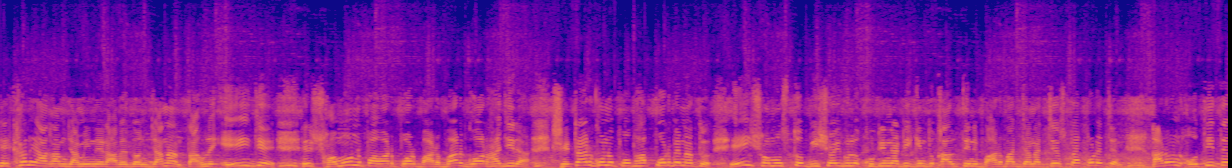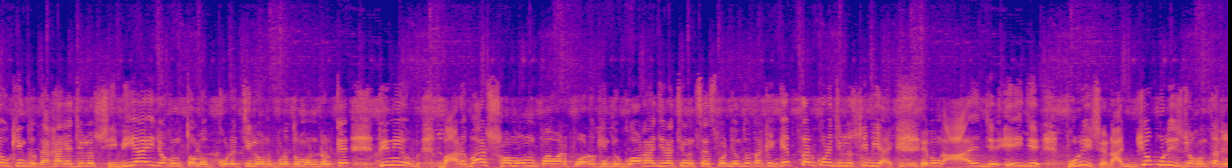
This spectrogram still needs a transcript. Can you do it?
সেখানে আগাম জামিনের আবেদন জানান, তাহলে এই যে সমন পাওয়ার পর বারবার গড় হাজিরা, সেটার কোনো প্রভাব পড়বে না তো? এই সমস্ত বিষয়গুলো খুঁটিনাটি কিন্তু কাল তিনি বারবার জানার চেষ্টা করেছেন। কারণ অতীতেও কিন্তু দেখা গেছিল। সিবিআই যখন তলব করেছিল অনুব্রত মণ্ডলকে তিনি বারবার সমন পাওয়ার পরও কিন্তু গড় হাজিরা ছিলেন। শেষ পর্যন্ত তাকে গ্রেপ্তার করেছিল সিবিআই। এবং আজ যে এই যে পুলিশ রাজ্য পুলিশ যখন তাকে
